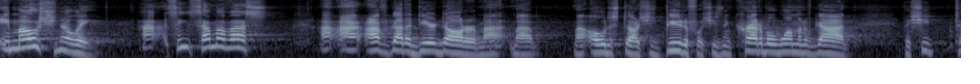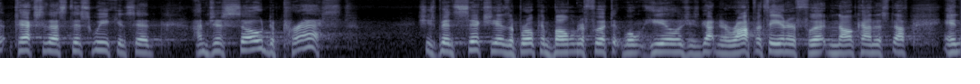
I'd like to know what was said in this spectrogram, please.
emotionally. I, see, some of us, I, have got a dear daughter, my, my, my oldest daughter. She's beautiful. She's an incredible woman of God. But she texted us this week and said, I'm just so depressed. She's been sick. She has a broken bone in her foot that won't heal. She's got neuropathy in her foot and all kind of stuff. And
